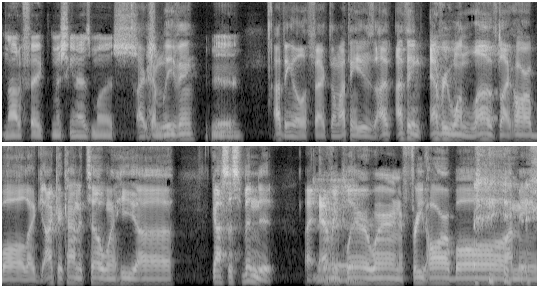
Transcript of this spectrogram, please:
not affect Michigan as much? Like him leaving, Yeah. I think it'll affect him. I think he was. I, I think everyone loved like Harbaugh. Like I could kind of tell when he uh got suspended. Like every player wearing a free Harbaugh. I mean,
